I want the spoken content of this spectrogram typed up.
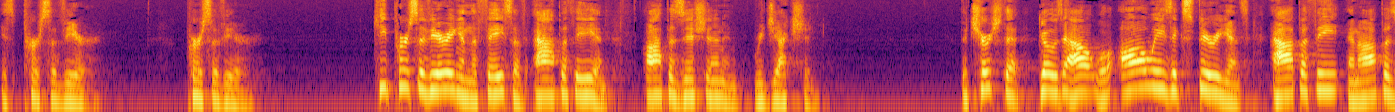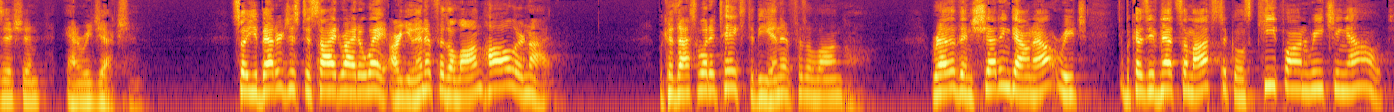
is persevere persevere. Keep persevering in the face of apathy and opposition and rejection. The church that goes out will always experience apathy and opposition and rejection. So you better just decide right away are you in it for the long haul or not? Because that's what it takes to be in it for the long haul. Rather than shutting down outreach because you've met some obstacles, keep on reaching out.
